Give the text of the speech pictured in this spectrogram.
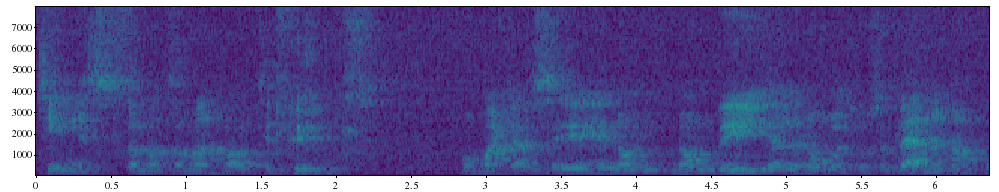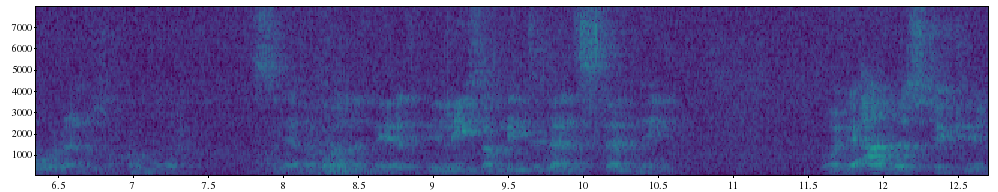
tingest som som man har till pynt. Och man kan se någon, någon by eller något och så vänder man på den och så kommer snön och faller ner. Det är liksom lite den stämning. Och det andra stycket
